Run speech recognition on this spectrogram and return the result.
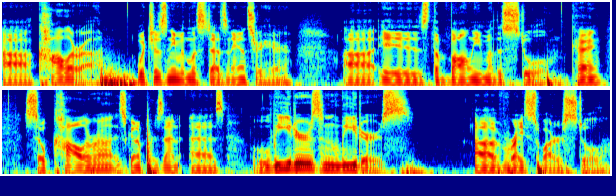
uh, cholera, which isn't even listed as an answer here, uh, is the volume of the stool. Okay, so cholera is going to present as liters and liters of rice water stool.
